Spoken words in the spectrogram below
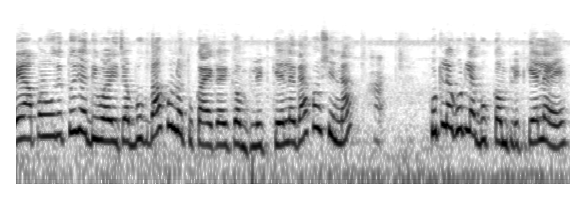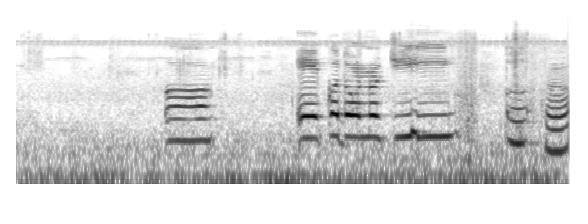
ए आपण उद्या तुझ्या दिवाळीच्या बुक दाखवू ना तू काय काय कंप्लीट केलंय. दाखवशील ना हा. कुठल्या कुठल्या बुक कंप्लीट केलंय? अं, एक दोनची हा.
